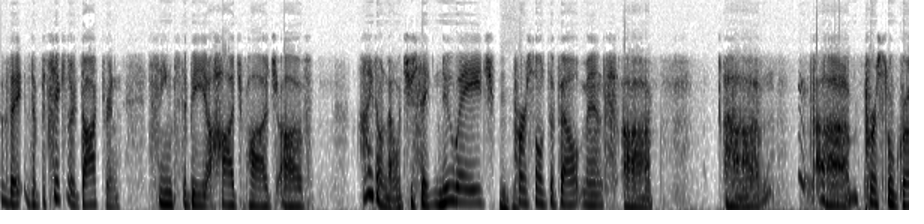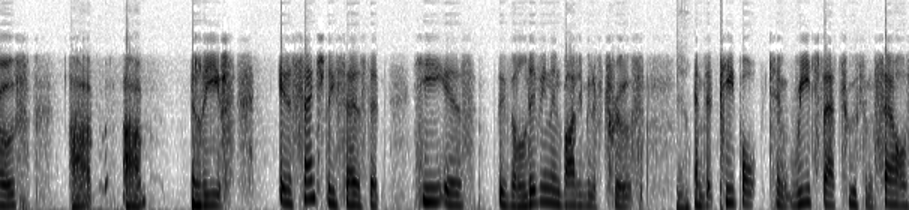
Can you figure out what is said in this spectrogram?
The the particular doctrine seems to be a hodgepodge of I don't know, would you say new age, mm-hmm. personal development, uh, uh, uh, personal growth, uh, uh, beliefs. It essentially says that he is the, the living embodiment of truth yeah. and that people can reach that truth themselves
